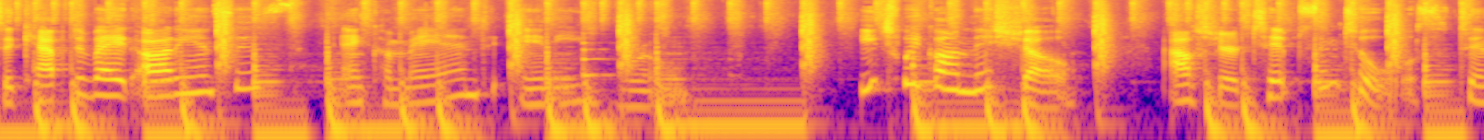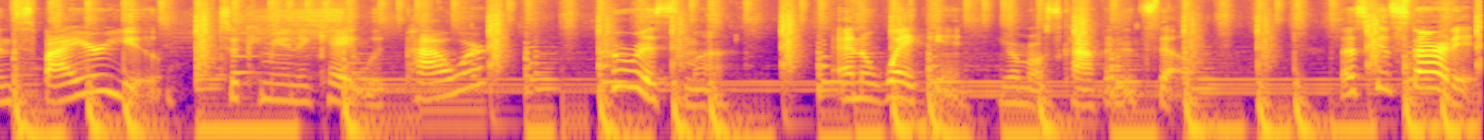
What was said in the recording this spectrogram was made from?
to captivate audiences and command any room. Each week on this show, I'll share tips and tools to inspire you to communicate with power, charisma, and awaken your most confident self. Let's get started.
